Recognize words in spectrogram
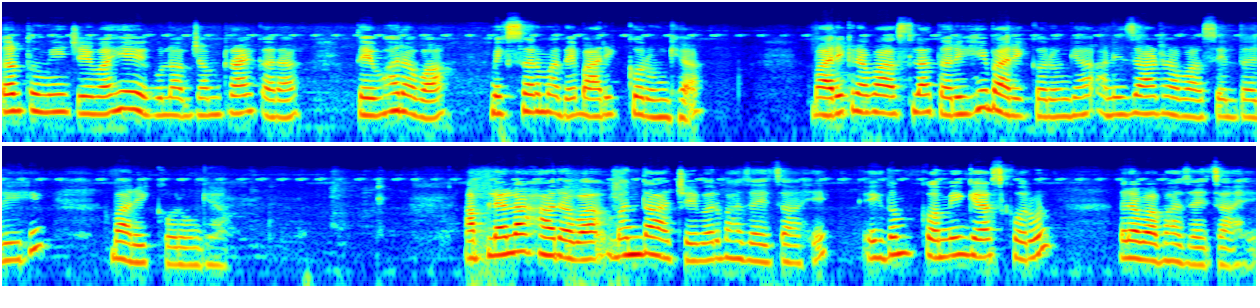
तर तुम्ही जेव्हाही हे गुलाबजाम ट्राय करा तेव्हा रवा मिक्सरमध्ये बारीक करून घ्या. बारीक रवा असला तरीही बारीक करून घ्या आणि जाड रवा असेल तरीही बारीक करून घ्या. आपल्याला हा रवा मंद आचेवर भाजायचा आहे. एकदम कमी गॅस करून रवा भाजायचा आहे.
